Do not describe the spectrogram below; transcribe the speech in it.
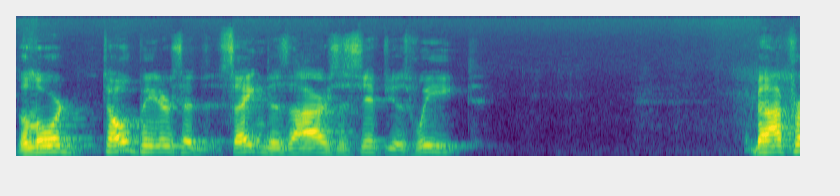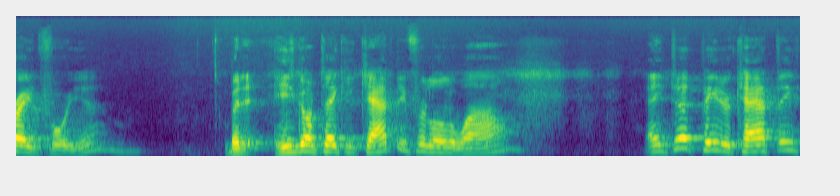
The Lord told Peter, said, Satan desires to sift you as wheat. But I prayed for you. But he's going to take you captive for a little while. And he took Peter captive,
